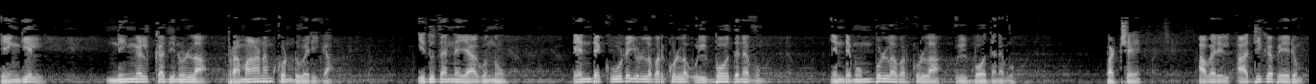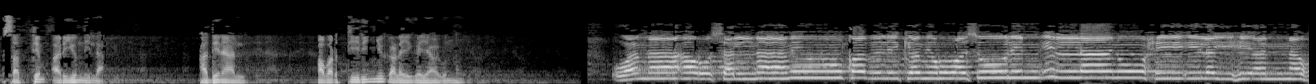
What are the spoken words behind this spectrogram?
എങ്കിൽ നിങ്ങൾക്കതിനുള്ള പ്രമാണം കൊണ്ടുവരിക ഇതുതന്നെയാകുന്നു എന്റെ കൂടെയുള്ളവർക്കുള്ള ഉത്ബോധനവും എന്റെ മുമ്പുള്ളവർക്കുള്ള ഉത്ബോധനവും പക്ഷേ അവരിൽ അധിക പേരും സത്യം അറിയുന്നില്ല അതിനാൽ അവർ തിരിഞ്ഞുകളയുകയാകുന്നു وما أرسلنا من قبلك من رسول إلا نوحي إليه أنه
